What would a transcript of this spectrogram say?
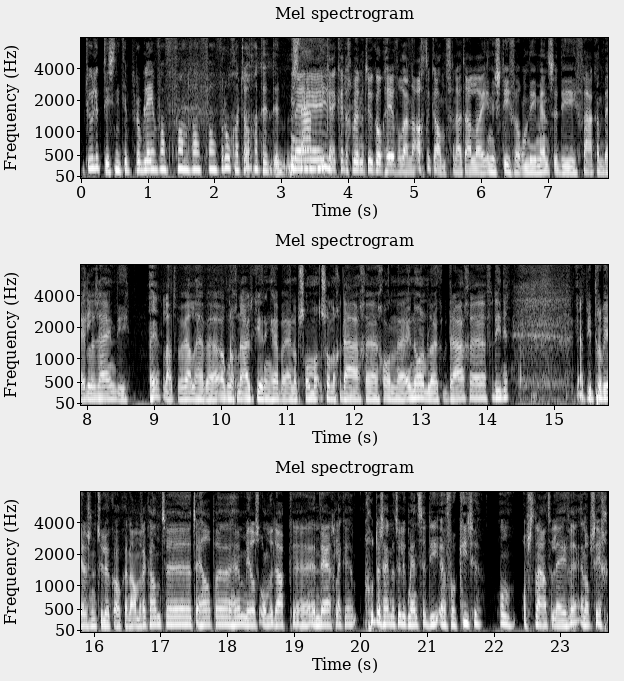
natuurlijk, het is niet het probleem van, van, van, van vroeger, toch? Het, het bestaat nee, nu. kijk, er gebeurt natuurlijk ook heel veel aan de achterkant... vanuit allerlei initiatieven om die mensen die vaak aan het bedelen zijn... die He, laten we wel hebben, ook nog een uitkering hebben... en op zonnige dagen gewoon uh, enorm leuke bedragen verdienen. Ja, die proberen ze natuurlijk ook aan de andere kant uh, te helpen. Hè, middels onderdak uh, en dergelijke. Goed, er zijn natuurlijk mensen die ervoor kiezen om op straat te leven. En op zich,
